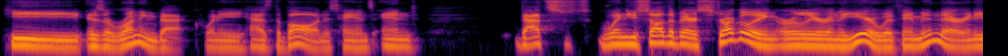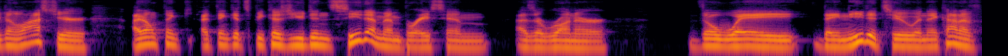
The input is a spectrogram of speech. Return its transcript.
he is a running back when he has the ball in his hands. And that's when you saw the Bears struggling earlier in the year with him in there. And even last year, I don't think, I think it's because you didn't see them embrace him as a runner the way they needed to. And they kind of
